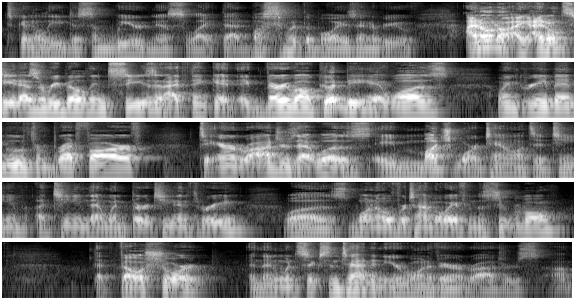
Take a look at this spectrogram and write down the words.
it's going to lead to some weirdness like that Bussin' with the Boys interview I don't know. I, I don't see it as a rebuilding season. I think it, it very well could be. It was when Green Bay moved from Brett Favre to Aaron Rodgers. That was a much more talented team, a team that went 13 and 3, was one overtime away from the Super Bowl, that fell short, and then went 6 and 10 in year one of Aaron Rodgers. Um,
